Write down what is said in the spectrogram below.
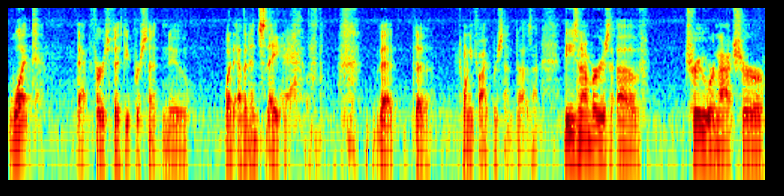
what that first 50% knew, what evidence they have that the 25% doesn't. These numbers of true or not sure,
